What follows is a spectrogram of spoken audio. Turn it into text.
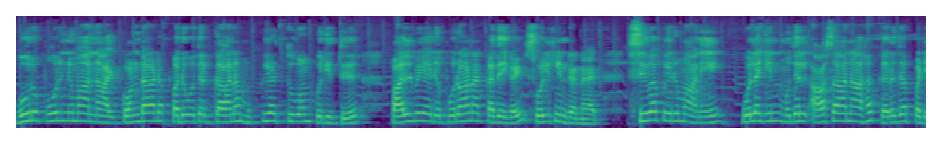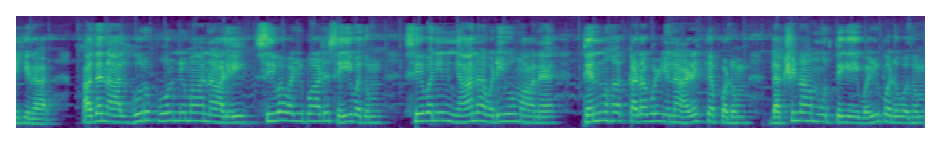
குரு பூர்ணிமா நாள் கொண்டாடப்படுவதற்கான முக்கியத்துவம் குறித்து பல்வேறு புராண கதைகள் சொல்கின்றனர் சிவபெருமானே உலகின் முதல் ஆசானாக கருதப்படுகிறார். அதனால் குரு பூர்ணிமா நாளில் சிவ வழிபாடு செய்வதும் சிவனின் ஞான வடிவமான தென்முக கடவுள் என அழைக்கப்படும் தட்சிணாமூர்த்தியை வழிபடுவதும்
